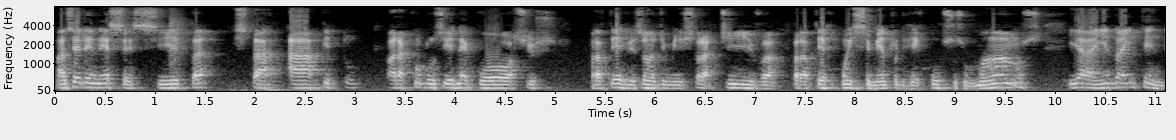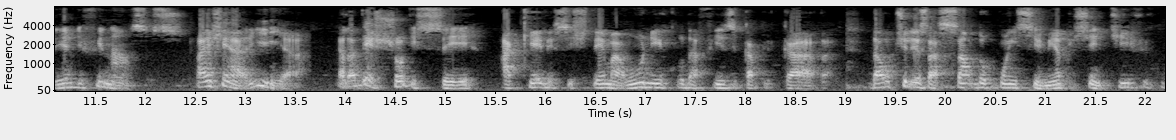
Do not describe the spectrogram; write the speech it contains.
mas ele necessita estar apto para conduzir negócios, para ter visão administrativa, para ter conhecimento de recursos humanos e ainda entender de finanças. A engenharia, ela deixou de ser aquele sistema único da física aplicada, da utilização do conhecimento científico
